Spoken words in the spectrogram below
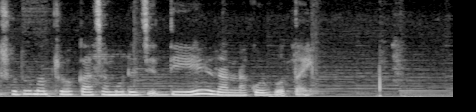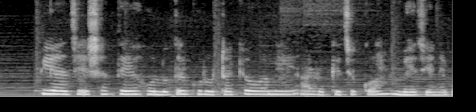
শুধুমাত্র কাঁচা মরিচ দিয়ে রান্না করব, তাই পেঁয়াজের সাথে হলুদের গুঁড়োটাকেও আমি আরও কিছুক্ষণ ভেজে নেব।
